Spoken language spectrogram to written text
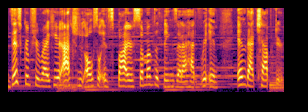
this scripture right here actually also inspires some of the things that I had written in that chapter.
